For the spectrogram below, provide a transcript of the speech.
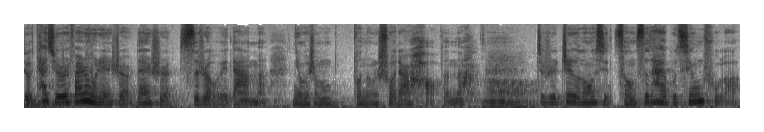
就他确实发生过这件事儿，但是死者为大嘛，你为什么不能说点好的呢？嗯，就是这个东西层次太不清楚了。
